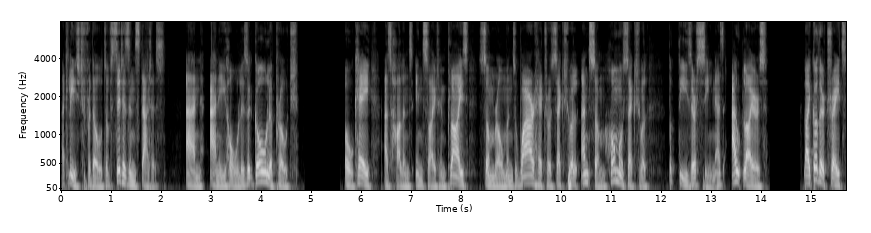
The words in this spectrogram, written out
at least for those of citizen status, an any hole is a goal approach. Okay, as Holland's insight implies, some Romans were heterosexual and some homosexual, but these are seen as outliers. Like other traits,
